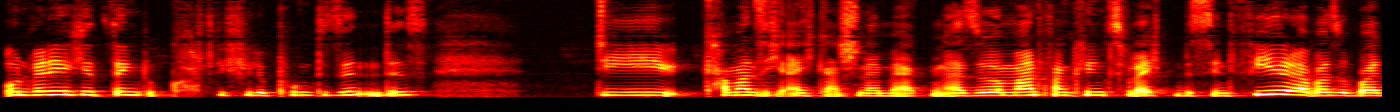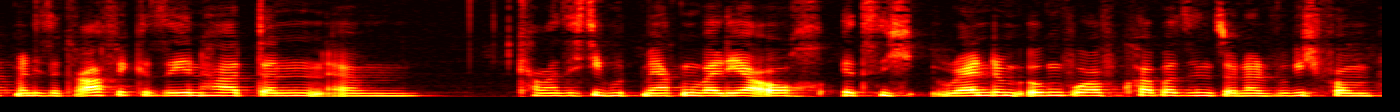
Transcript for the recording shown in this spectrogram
und wenn ihr euch jetzt denkt, oh Gott, wie viele Punkte sind denn das? Die kann man sich eigentlich ganz schnell merken. Also am Anfang klingt es vielleicht ein bisschen viel, aber sobald man diese Grafik gesehen hat, dann ähm, kann man sich die gut merken, weil die ja auch jetzt nicht random irgendwo auf dem Körper sind, sondern wirklich vom,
